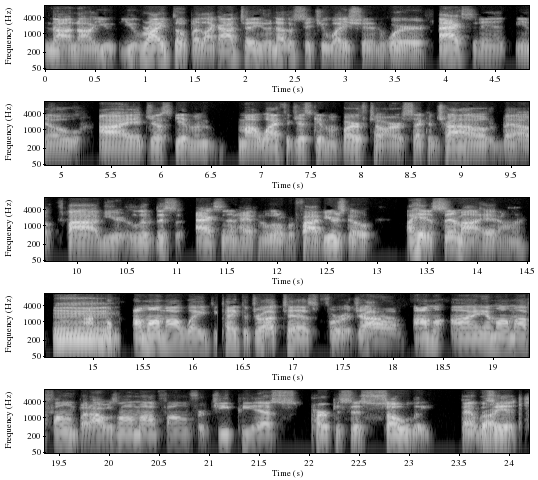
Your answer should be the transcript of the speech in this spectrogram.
no, no, you you right though. But like I tell you, another situation where accident, you know, I had just given my wife had just given birth to our second child about five years. This accident happened a little over five years ago. I hit a semi head on. Mm. I'm, I'm, on my way to take a drug test for a job. I'm I am on my phone, but I was on my phone for GPS purposes solely. That was right. it.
